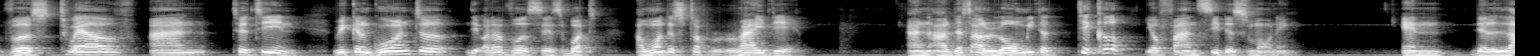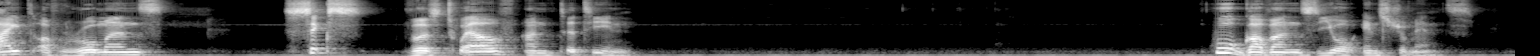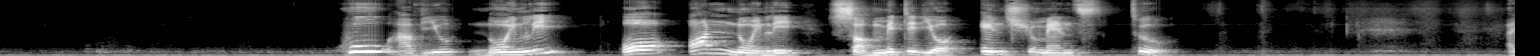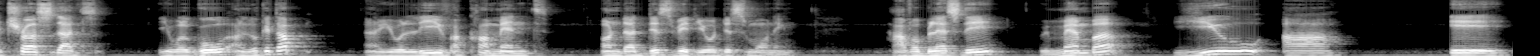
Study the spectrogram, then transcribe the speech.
verse 12 and 13. We can go on to the other verses, but I want to stop right there. And I'll just allow me to tickle your fancy this morning. In the light of Romans 6, verse 12 and 13. Who governs your instruments? Who have you knowingly or unknowingly submitted your instruments to? I trust that you will go and look it up and you will leave a comment under this video this morning. Have a blessed day. Remember, you are a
